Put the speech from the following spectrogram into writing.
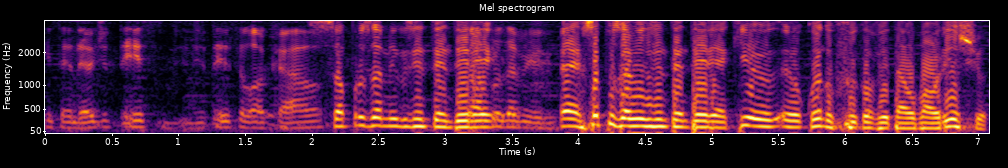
entendeu? De ter esse, de ter esse local. Só para os amigos entenderem. Só para os amigos. É, só para os amigos entenderem aqui, eu, eu, quando fui convidar o Maurício,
